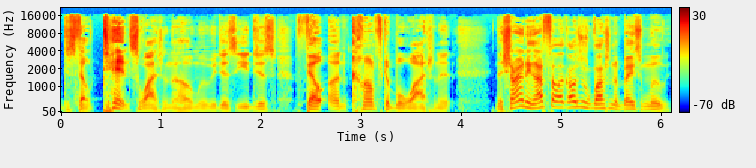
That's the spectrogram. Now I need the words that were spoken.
just felt tense watching the whole movie. Just you just felt uncomfortable watching it. The Shining, I felt like I was just watching a basic movie.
